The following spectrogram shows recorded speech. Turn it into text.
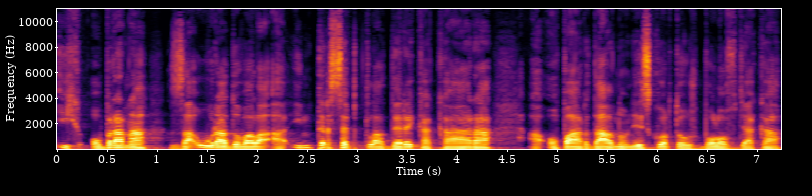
ich obrana zaúradovala a interceptla Dereka Kára, a o pár dávno neskôr to už bolo vďaka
